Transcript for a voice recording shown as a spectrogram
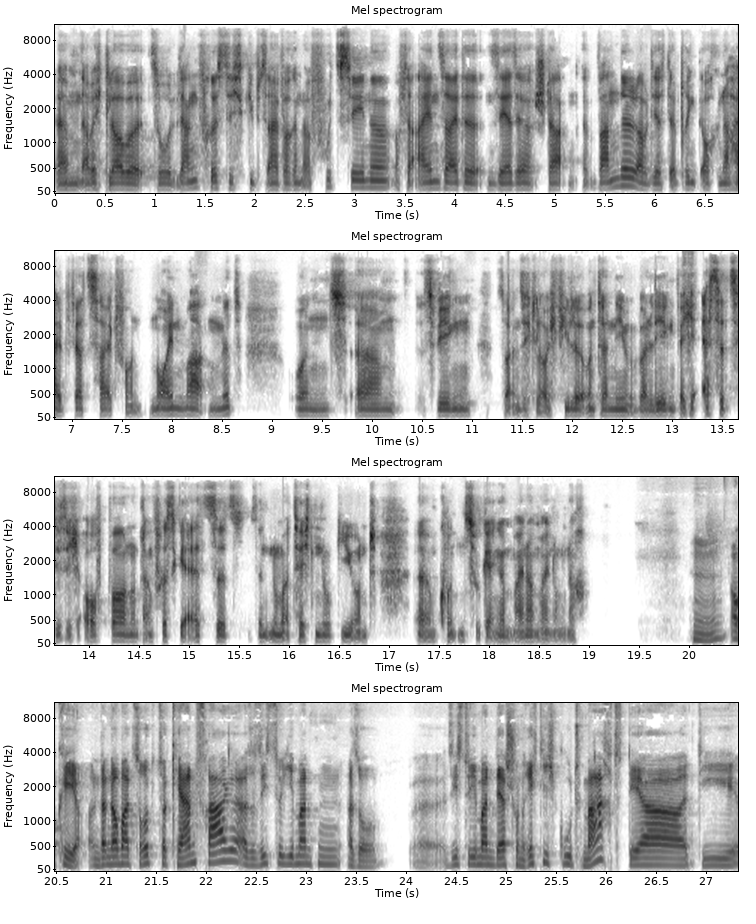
ähm, aber ich glaube, so langfristig gibt es einfach in der Food-Szene auf der einen Seite einen sehr, sehr starken Wandel, aber der, der bringt auch eine Halbwertszeit von neun Marken mit. Und ähm, deswegen sollten sich, glaube ich, viele Unternehmen überlegen, welche Assets sie sich aufbauen. Und langfristige Assets sind nun mal Technologie und ähm, Kundenzugänge, meiner Meinung nach. Hm, okay, und dann nochmal zurück zur Kernfrage. Also siehst du jemanden, also äh, siehst du jemanden, der schon richtig gut macht, der die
